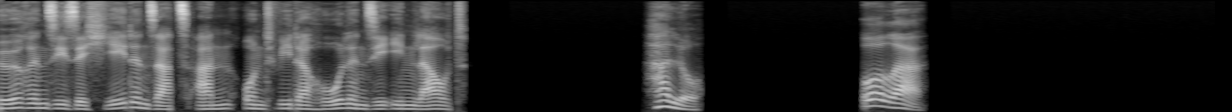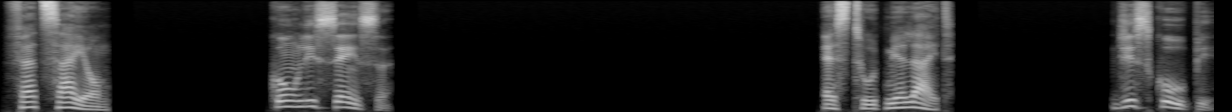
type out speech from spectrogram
Hören Sie sich jeden Satz an und wiederholen Sie ihn laut. Hallo, Olá, Verzeihung, com licença. es tut mir leid. Desculpe,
